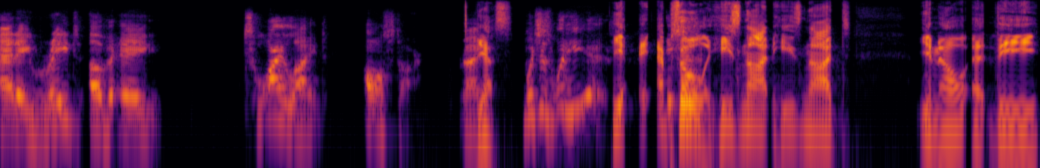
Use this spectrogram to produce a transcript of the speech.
at a rate of a Twilight All Star, right? Yes. which is what he is. Yeah, absolutely. He's not he's not you know, at the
